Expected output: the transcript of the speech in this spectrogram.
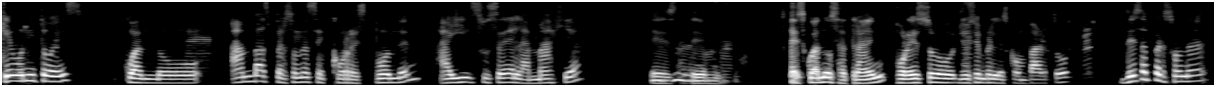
Qué bonito es cuando ambas personas se corresponden, ahí sucede la magia, este, es cuando se atraen, por eso yo siempre les comparto, de esa persona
